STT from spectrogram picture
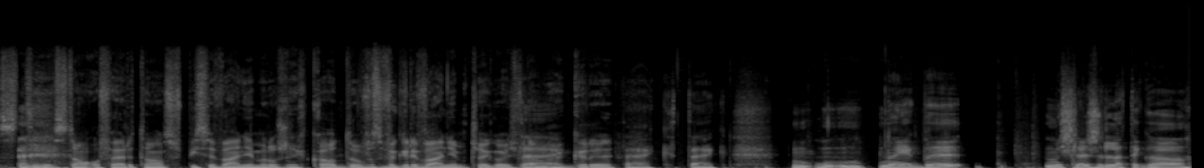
z, ty, z tą ofertą, z wpisywaniem różnych kodów, z wygrywaniem czegoś w Tak. ramach gry. Tak, tak. No jakby myślę, że dlatego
